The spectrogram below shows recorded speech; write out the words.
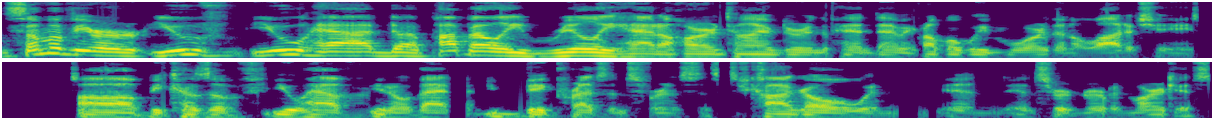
some of your you've you had uh, potbelly really had a hard time during the pandemic probably more than a lot of chains uh, because of you have you know that big presence, for instance, Chicago and and, and certain urban markets.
